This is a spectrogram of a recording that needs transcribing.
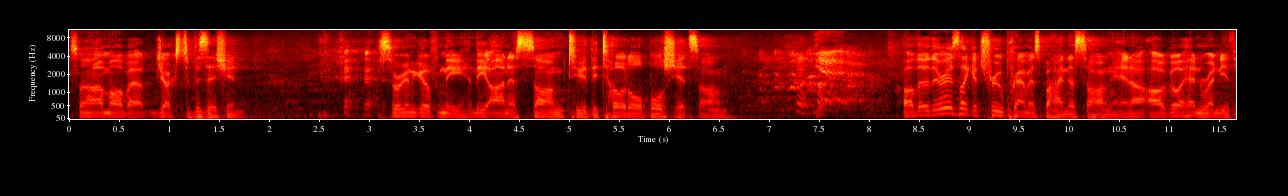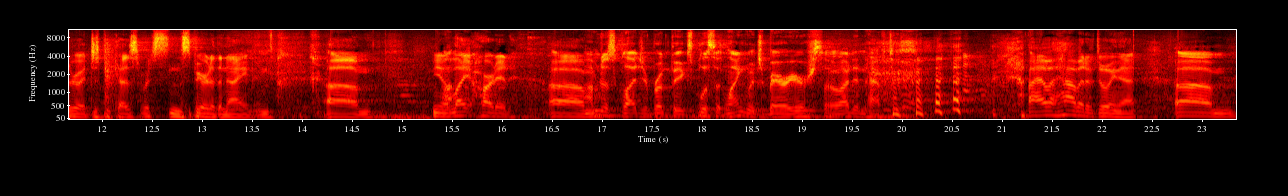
So I'm all about juxtaposition. so we're gonna go from the the honest song to the total bullshit song. Although there is like a true premise behind this song, and I'll, I'll go ahead and run you through it just because it's in the spirit of the night and um, you know lighthearted. Um, I'm just glad you broke the explicit language barrier, so I didn't have to. I have a habit of doing that. Um,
